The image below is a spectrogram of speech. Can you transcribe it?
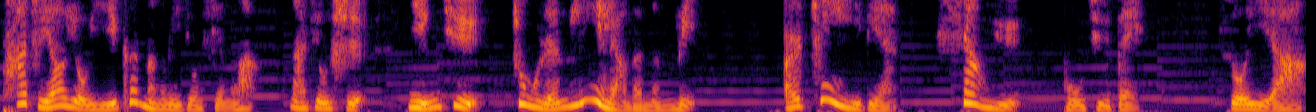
他只要有一个能力就行了，那就是凝聚。众人力量的能力，而这一点项羽不具备，所以啊，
